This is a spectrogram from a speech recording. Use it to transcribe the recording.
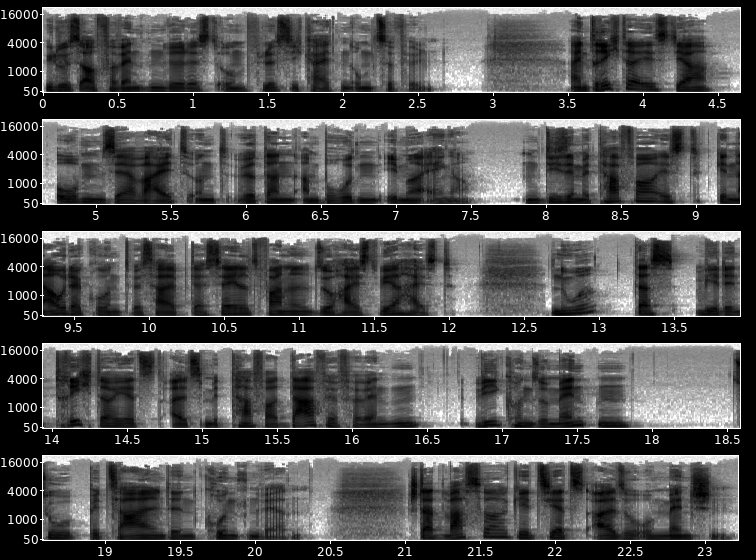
wie du es auch verwenden würdest, um Flüssigkeiten umzufüllen. Ein Trichter ist ja oben sehr weit und wird dann am Boden immer enger. Und diese Metapher ist genau der Grund, weshalb der Sales Funnel so heißt, wie er heißt. Nur, dass wir den Trichter jetzt als Metapher dafür verwenden, wie Konsumenten zu bezahlenden Kunden werden. Statt Wasser geht es jetzt also um Menschen.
